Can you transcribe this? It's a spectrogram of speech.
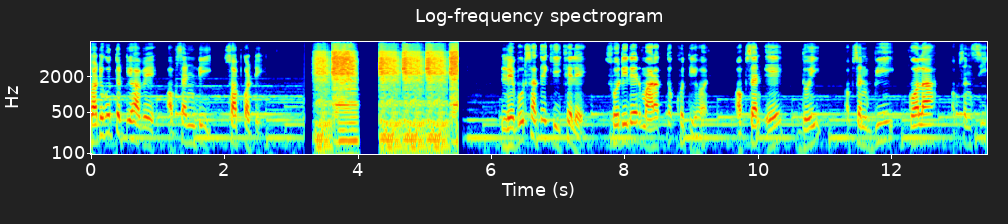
সঠিক উত্তরটি হবে অপশান ডি, সবকটি। লেবুর সাথে কি খেলে শরীরের মারাত্মক ক্ষতি হয়? অপশান এ, দই। অপশান বি, কলা। অপশান সি,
